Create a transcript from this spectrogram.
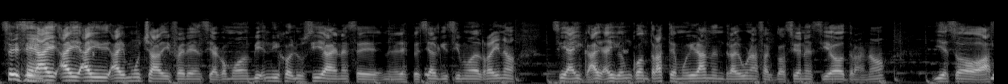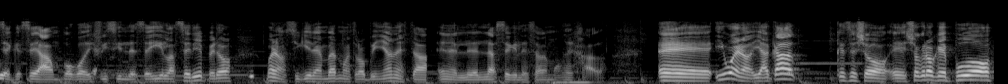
Sí, sí, Sí. hay, hay, hay, hay mucha diferencia. Como bien dijo Lucía en ese, en el especial que hicimos del Reino, sí, hay, hay, hay un contraste muy grande entre algunas actuaciones y otras, ¿no? Y eso hace que sea un poco difícil de seguir la serie, pero bueno, si quieren ver nuestra opinión está en el enlace que les habíamos dejado. Eh, y bueno, y acá, qué sé yo, eh, yo creo que pudo,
